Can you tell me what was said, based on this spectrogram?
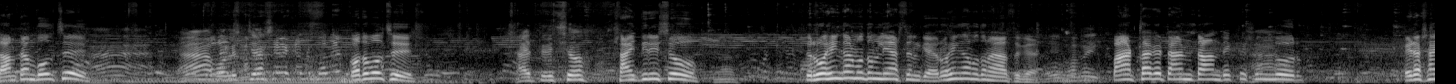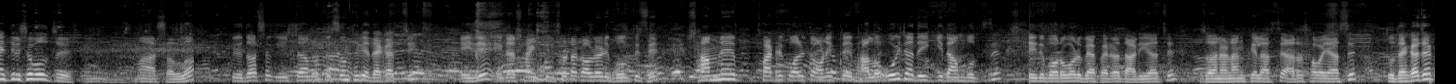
দাম টাম বলছে? হ্যাঁ বলেছে। কত বলছে? সাঁত্রিশশো সাঁত্রিশশো তো রোহিঙ্গার মতন নিয়ে আসছেন কে? রোহিঙ্গার মতন হয়ে আছে কে? পাট থাকে টান টান দেখতে সুন্দর। এটা সাঁত্রিশশো বলছে। মার্শাল্লাহ প্রিয় দর্শক এইটা আমরা পিছন থেকে দেখাচ্ছি। এই যে এটা সাঁত্রিশশো টাকা অলরেডি বলতেছে। সামনে পাটের কোয়ালিটি অনেকটাই ভালো। ওইটা দিয়ে কি দাম বলতেছে? এই যে বড় বড় ব্যাপারীরা দাঁড়িয়ে আছে। জয়নাল আঙ্কেল আছে আরও সবাই আছে। তো দেখা যাক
